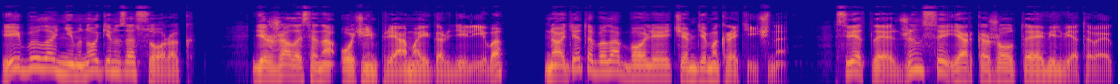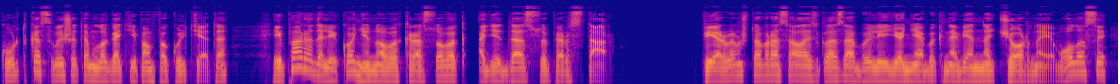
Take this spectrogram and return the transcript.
Ей было немногим за сорок. Держалась она очень прямо и горделиво, но одета была более чем демократично. Светлые джинсы, ярко-желтая вельветовая куртка с вышитым логотипом факультета и пара далеко не новых кроссовок Adidas Superstar. Первым, что бросалось в глаза, были ее необыкновенно черные волосы –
